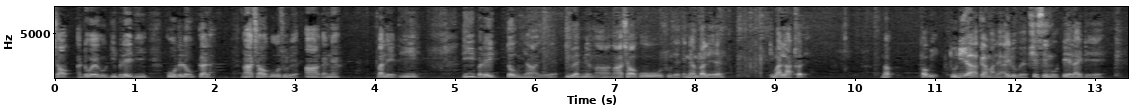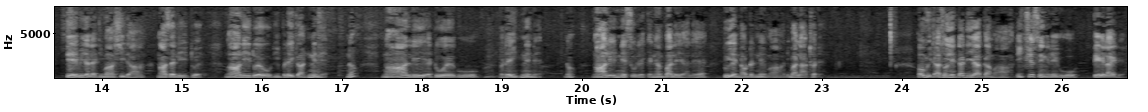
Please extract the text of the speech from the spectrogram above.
56အတွဲကိုဒီပရိတ်ဒီ9တလုံးကတ်လိုက်569ဆိုတဲ့အာကဏ္ဍပတ်လေဒီဒီပရိတ်တုံညာရဲ့ဒီဘက်နှစ်မှာ969ဆိုတဲ့ကဏ္ဍပတ်လေဒီမှာလာထွက်တယ်နော်ဟုတ်ပြီဒုတိယအကတ်မှာလည်းအဲ့လိုပဲဖြစ်စဉ်ကိုတည်လိုက်တယ်တည်ပြီးတယ်လေဒီမှာရှိတာ54အတွဲ54အတွဲကိုဒီပရိတ်က2နဲ့နော်54အတွဲကိုပရိတ်2နဲ့ နော်54နှစ်ဆိုတဲ့ကဏ္ဍပတ်လေရလဲသူ့ရဲ့နောက်တစ်နှစ်မှာဒီမှာလာထွက်တယ်ဟုတ်ပြီဒါဆိုရင်တတိယအကတ်မှာဒီဖြစ်စဉ်ကလေးကိုတည်လိုက်တယ်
